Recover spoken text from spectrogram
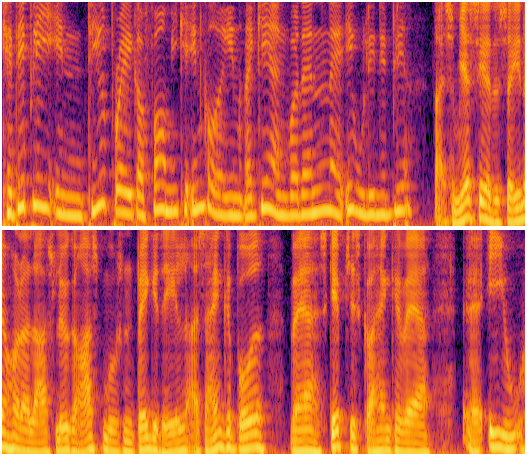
Kan det blive en dealbreaker for, om I kan indgå i en regering, hvordan øh, EU-linjen bliver? Nej, som jeg ser det, så indeholder Lars Løkke Rasmussen begge dele. Altså han kan både være skeptisk, og han kan være øh, EU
